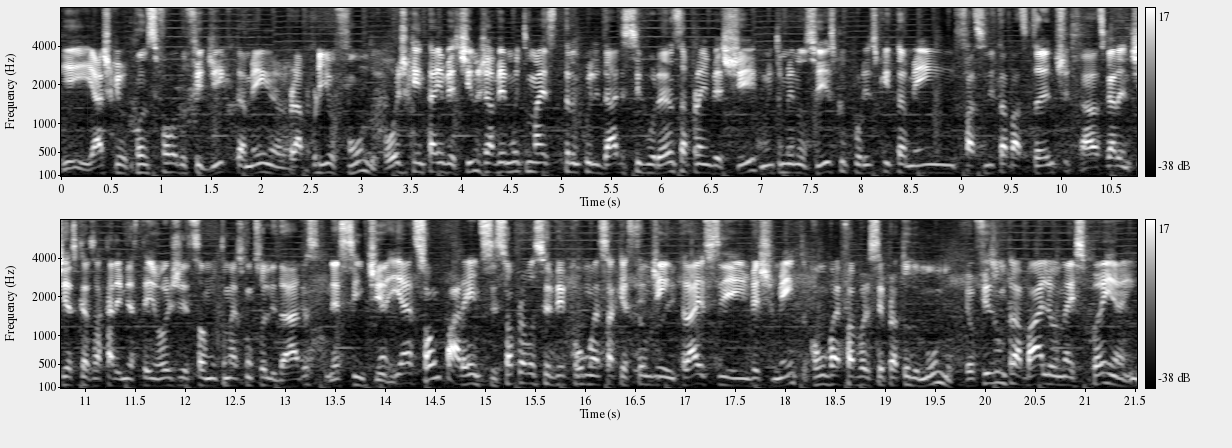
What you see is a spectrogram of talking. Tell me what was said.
E acho que quando você falou do FDIC também, para abrir o fundo, hoje quem está investindo já vê muito mais tranquilidade e segurança para investir, muito menos risco, por isso que também facilita bastante as garantias que as academias têm hoje são muito mais consolidadas nesse sentido. E é só um parêntese, só para você ver como essa questão de entrar esse investimento, como vai favorecer para todo mundo. Eu fiz um trabalho na Espanha em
